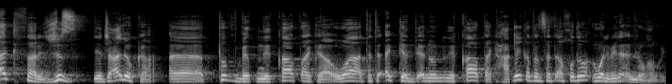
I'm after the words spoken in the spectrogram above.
أكثر جزء يجعلك آه، تضبط نقاطك وتتأكد بأن نقاطك حقيقة ستأخذها هو البناء اللغوي.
